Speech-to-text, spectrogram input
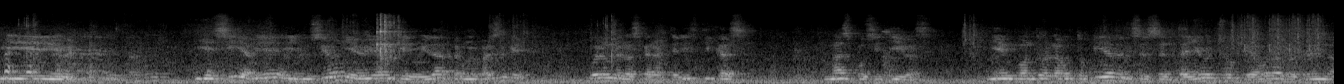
Y, y sí, había ilusión y había ingenuidad, pero me parece que fueron de las características más positivas. Y en cuanto a la utopía del 68, que ahora reprenda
